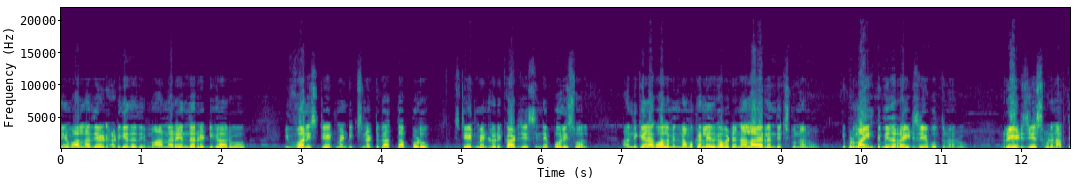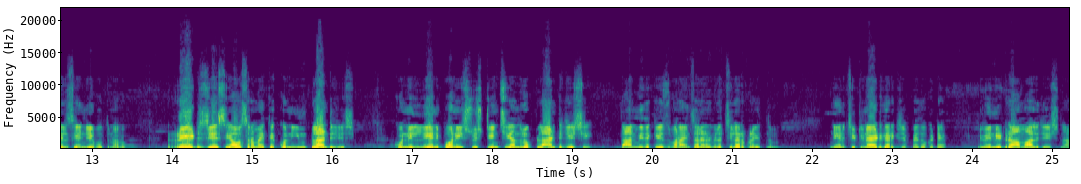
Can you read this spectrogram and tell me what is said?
నేను వాళ్ళని అదే అడిగేది అదే. మా నరేందర్ రెడ్డి గారు ఇవ్వని స్టేట్మెంట్ ఇచ్చినట్టుగా తప్పుడు స్టేట్మెంట్లు రికార్డ్ చేసిందే పోలీసు వాళ్ళు. అందుకే నాకు వాళ్ళ మీద నమ్మకం లేదు కాబట్టి నా లాయర్లను తెచ్చుకున్నాను. ఇప్పుడు మా ఇంటి మీద రైడ్ చేయబోతున్నారు. రైడ్ చేసి కూడా నాకు తెలిసి ఏం చేయబోతున్నారు? రైడ్స్ చేసి అవసరమైతే కొన్ని ఇంప్లాంట్ చేసి కొన్ని లేనిపోని సృష్టించి అందులో ప్లాంట్ చేసి దాని మీద కేసు బనాయించాలనేది వీళ్ళ చిల్లర ప్రయత్నం. నేను చిట్టినాయుడు గారికి చెప్పేది ఒకటే నువ్వు ఎన్ని డ్రామాలు చేసినా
